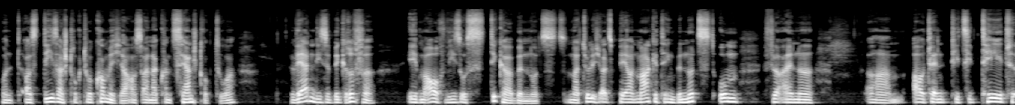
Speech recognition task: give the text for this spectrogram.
und aus dieser Struktur komme ich ja, aus einer Konzernstruktur, werden diese Begriffe eben auch wie so Sticker benutzt, natürlich als PR und Marketing benutzt, um für eine ähm, Authentizität,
